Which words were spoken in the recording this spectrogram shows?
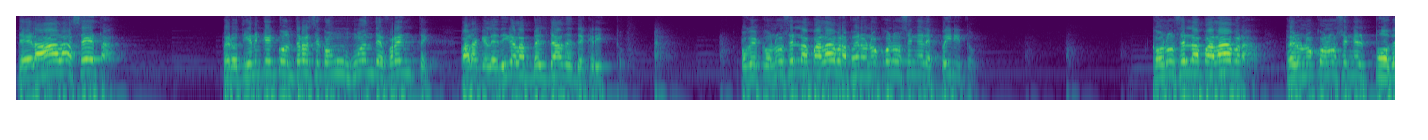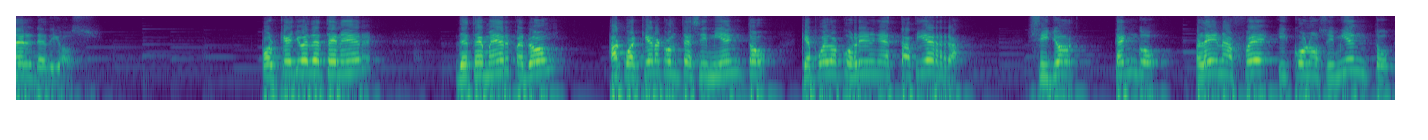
de la A a la Z, pero tienen que encontrarse con un Juan de frente para que le diga las verdades de Cristo. Porque conocen la palabra, pero no conocen el Espíritu. Conocen la palabra, pero no conocen el poder de Dios. ¿Por qué yo he de tener, de temer, perdón, a cualquier acontecimiento que pueda ocurrir en esta tierra si yo tengo plena fe y conocimiento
